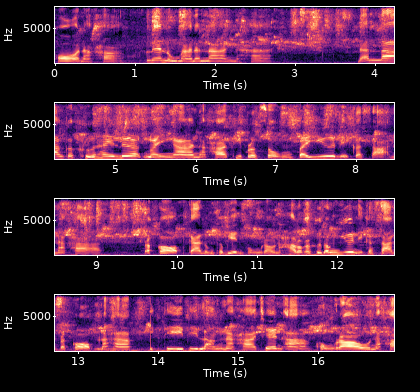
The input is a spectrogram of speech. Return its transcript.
ข้อนะคะ เลื่อนลงมาด้านล่างนะคะ ด้านล่างก็คือให้เลือกหน่วยงานนะคะ ที่ประสงค์ไปยื่นเอกสารนะคะ ประกอบการลงทะเบียนของเรานะคะ เราก็คือต้องยื่นเอกสารประกอบนะคะ อีกที่ที่หลังนะคะ เช่นอ่าของเรานะคะ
